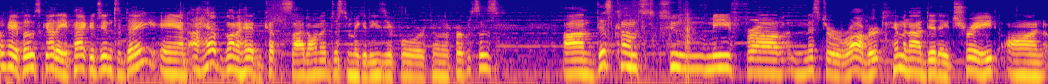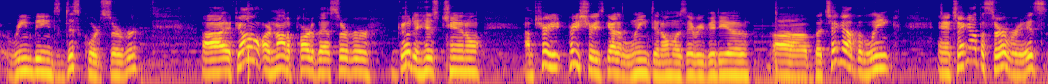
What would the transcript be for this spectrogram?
Okay folks, got a package in today and I have gone ahead and cut the side on it just to make it easier for filming purposes. Um, this comes to me from Mr. Robert. Him and I did a trade on Renebean's Discord server. Uh, if y'all are not a part of that server, go to his channel. I'm sure, pretty sure he's got it linked in almost every video. Uh, but check out the link and check out the server. It's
